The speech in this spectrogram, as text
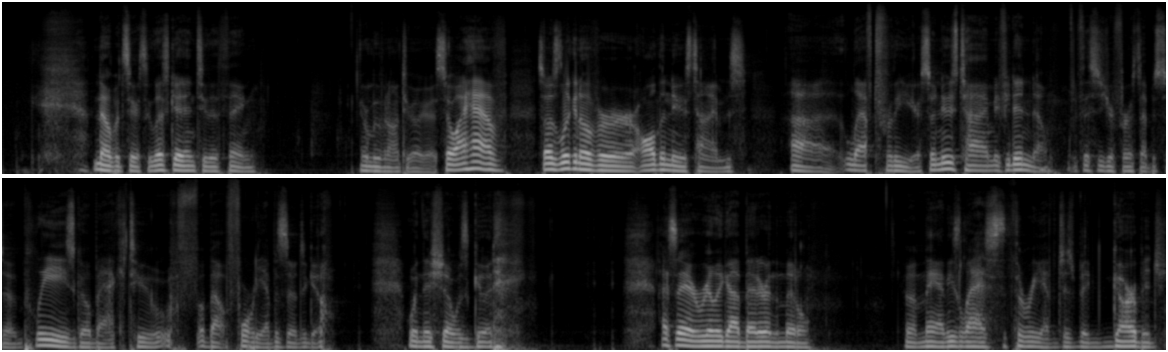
no, but seriously, let's get into the thing we're moving on to earlier. So I have, so I was looking over all the news times uh, left for the year. So news time, if you didn't know, if this is your first episode, please go back to about 40 episodes ago when this show was good. I say it really got better in the middle. But man, these last three have just been garbage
